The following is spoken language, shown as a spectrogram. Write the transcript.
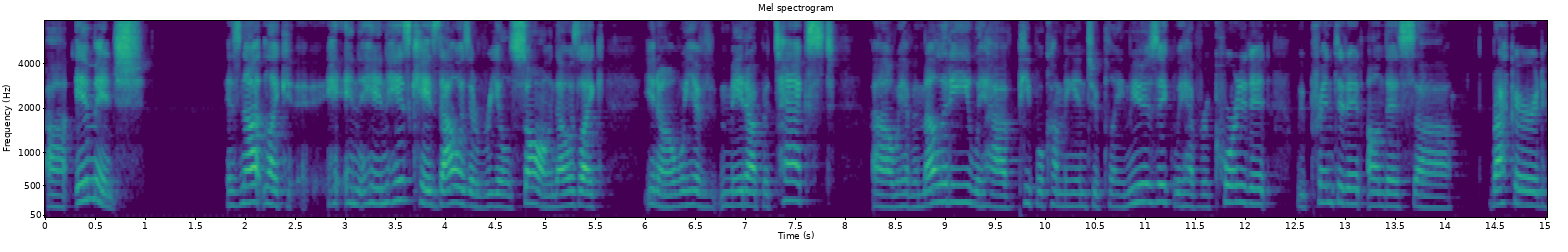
uh, image. It's not like in in his case that was a real song. That was like, you know, we have made up a text uh, we have a melody, we have people coming in to play music, we have recorded it, we printed it on this uh, record,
